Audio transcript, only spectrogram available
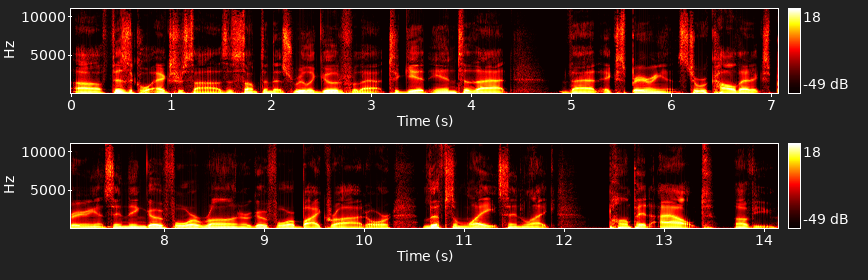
uh, physical exercise is something that's really good for that. To get into that that experience, to recall that experience, and then go for a run or go for a bike ride or lift some weights and like pump it out of you.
